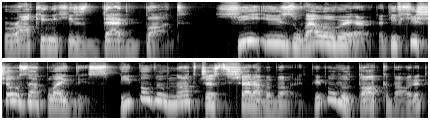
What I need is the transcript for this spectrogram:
rocking his dad butt. He is well aware that if he shows up like this, people will not just shut up about it, people will talk about it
